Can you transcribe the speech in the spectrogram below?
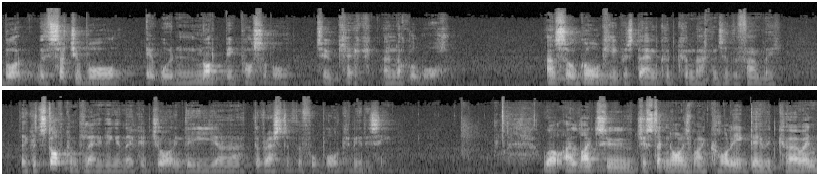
but with such a ball, it would not be possible to kick a knuckleball. And so goalkeepers then could come back into the family. They could stop complaining and they could join the, uh, the rest of the football community. Well, I'd like to just acknowledge my colleague, David Kerwin,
